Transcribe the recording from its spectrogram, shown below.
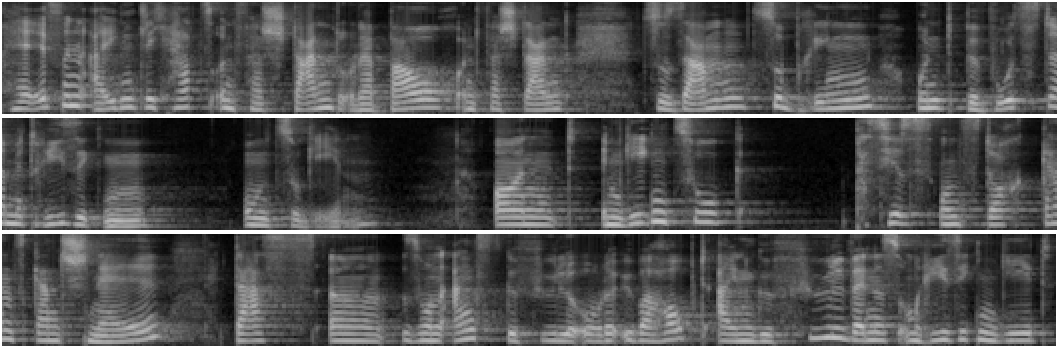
helfen eigentlich Herz und Verstand oder Bauch und Verstand zusammenzubringen und bewusster mit Risiken umzugehen. Und im Gegenzug passiert es uns doch ganz, ganz schnell, dass äh, so ein Angstgefühl oder überhaupt ein Gefühl, wenn es um Risiken geht,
